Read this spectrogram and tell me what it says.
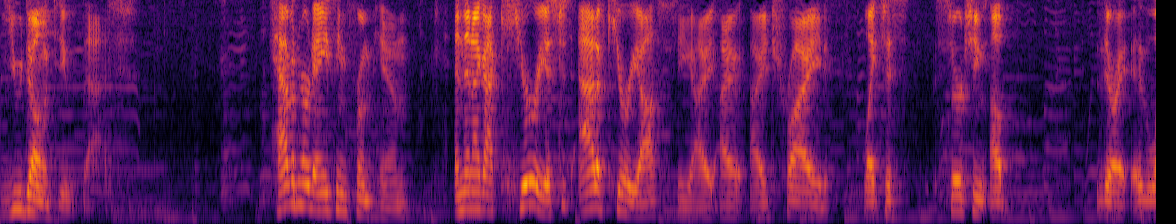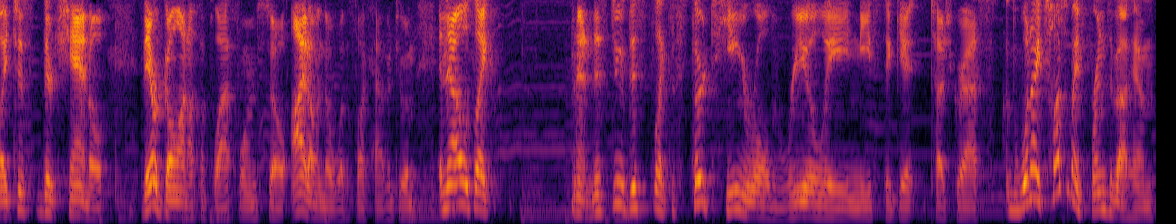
You don't do that. Haven't heard anything from him. And then I got curious, just out of curiosity. I, I, I tried, like, just searching up their, like, just their channel. They're gone off the platform, so I don't know what the fuck happened to him. And then I was like, man, this dude, this, like, this 13 year old really needs to get touch grass. When I talked to my friends about him,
